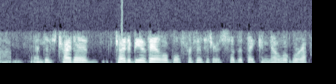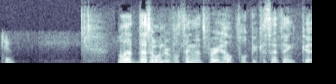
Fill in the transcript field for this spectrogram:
um, and just try to try to be available for visitors so that they can know what we're up to. Well, that, that's a wonderful thing. That's very helpful because I think uh,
